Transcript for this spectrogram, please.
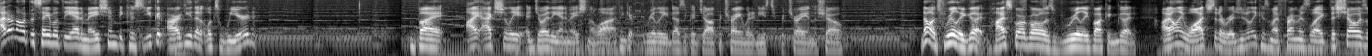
I don't know what to say about the animation because you could argue that it looks weird. But I actually enjoy the animation a lot. I think it really does a good job portraying what it needs to portray in the show. No, it's really good. High Score Girl is really fucking good. I only watched it originally because my friend was like, this show is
